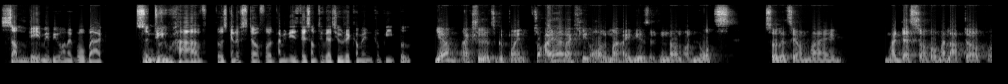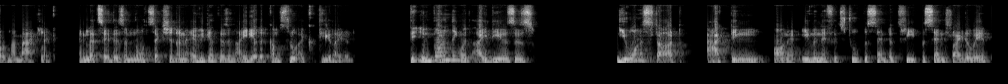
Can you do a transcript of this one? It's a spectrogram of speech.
someday maybe want to go back so, do mm-hmm. you have those kind of stuff? Or, I mean, is there something that you recommend to people? Yeah, actually, that's a good point. So, I have actually all my ideas written down on notes. So, let's say on my my desktop or my laptop or my Mac, like, and let's say there's a notes section, and every time there's an idea that comes through, I quickly write it. The important hmm. thing with ideas is you want to start acting on it, even if it's 2% or 3% right away.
